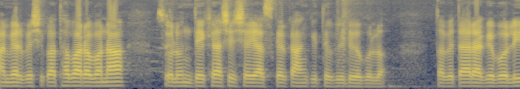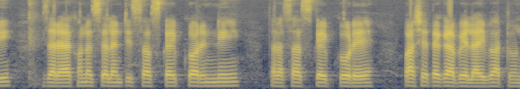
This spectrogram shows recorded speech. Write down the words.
আমি আর বেশি কথা বাড়াবো না। চলুন দেখে আসি সেই আজকের কাঙ্ক্ষিত ভিডিওগুলো। তবে তার আগে বলি, যারা এখনও চ্যানেলটি সাবস্ক্রাইব করেননি, তারা সাবস্ক্রাইব করে পাশে থাকা বেল আই বাটন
